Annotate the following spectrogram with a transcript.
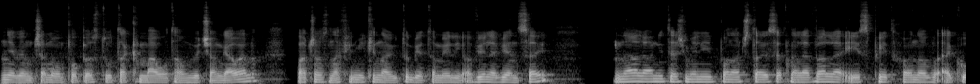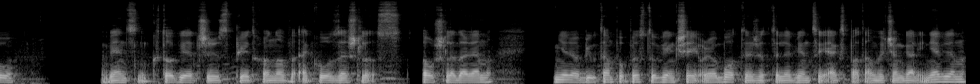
Nie wiem czemu po prostu tak mało tam wyciągałem. Patrząc na filmiki na YouTubie to mieli o wiele więcej. No ale oni też mieli ponad 400 na levele i Spirit Hornowy EQ. Więc kto wie, czy Spirit Hornowy EQ ze Soul Shredderem nie robił tam po prostu większej roboty, że tyle więcej expa tam wyciągali. Nie wiem.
